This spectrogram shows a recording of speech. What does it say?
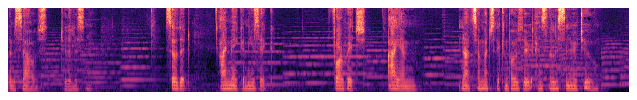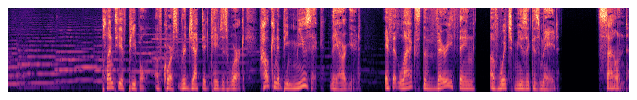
themselves to the listener. So that I make a music for which I am not so much the composer as the listener, too. Plenty of people, of course, rejected Cage's work. How can it be music, they argued, if it lacks the very thing of which music is made sound?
